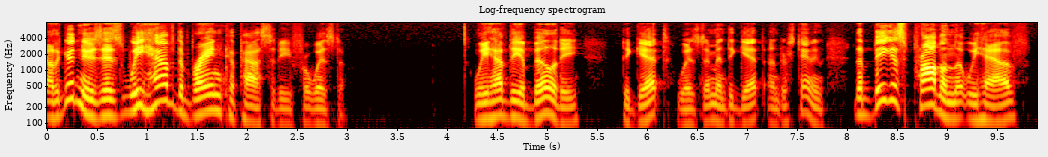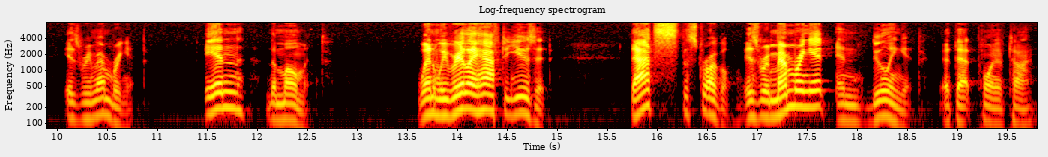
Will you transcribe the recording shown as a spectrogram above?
Now, the good news is we have the brain capacity for wisdom. We have the ability to get wisdom and to get understanding. The biggest problem that we have is remembering it in the moment when we really have to use it. That's the struggle, is remembering it and doing it at that point of time.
